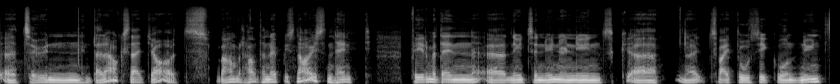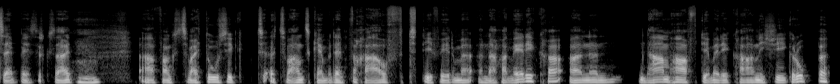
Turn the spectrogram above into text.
äh, Söhne haben dann auch gesagt, ja, jetzt machen wir halt dann etwas Neues und haben Firma dann äh, 1999, äh, 2019 besser gesagt, mhm. Anfangs 2020 haben wir dann verkauft, die Firma nach Amerika, an eine namhafte amerikanische Gruppe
